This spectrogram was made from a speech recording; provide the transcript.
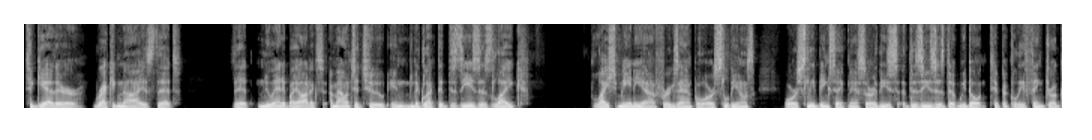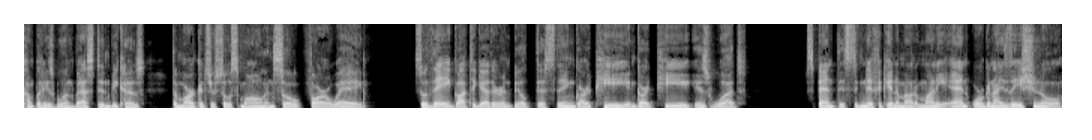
together recognize that that new antibiotics amounted to in neglected diseases like leishmania, for example, or you know, or sleeping sickness, or these diseases that we don't typically think drug companies will invest in because the markets are so small and so far away. So they got together and built this thing, GARD-P, and GARD-P is what spent the significant amount of money and organizational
